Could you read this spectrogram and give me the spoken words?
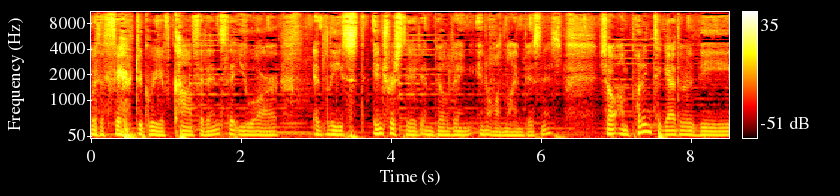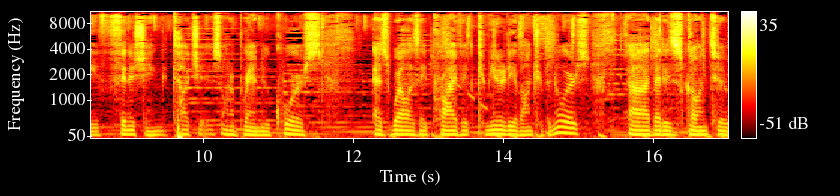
with a fair degree of confidence that you are at least interested in building an online business. So, I'm putting together the finishing touches on a brand new course as well as a private community of entrepreneurs uh, that is going to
